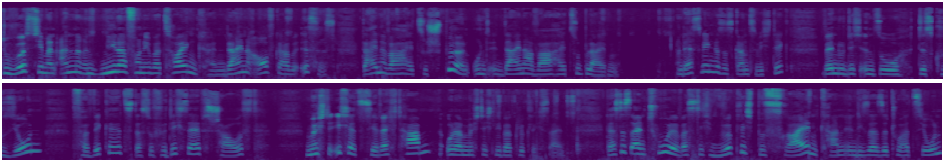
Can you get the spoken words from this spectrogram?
du wirst jemand anderen nie davon überzeugen können. Deine Aufgabe ist es, deine Wahrheit zu spüren und in deiner Wahrheit zu bleiben. Und deswegen ist es ganz wichtig, wenn du dich in so Diskussionen verwickelst, dass du für dich selbst schaust, möchte ich jetzt hier recht haben oder möchte ich lieber glücklich sein? Das ist ein Tool, was dich wirklich befreien kann in dieser Situation,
